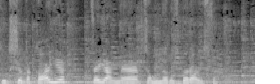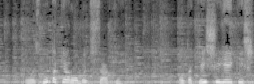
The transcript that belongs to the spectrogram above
Тут ще така є. Це я не, в цьому не розбираюся. Ось, ну таке робить всяке. Отакий ще є якийсь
